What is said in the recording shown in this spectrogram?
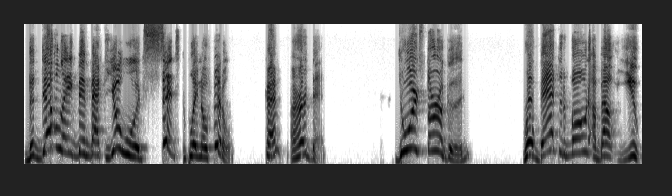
the devil ain't been back to your woods since to play no fiddle. Okay. I heard that. George Thorogood wrote bad to the bone about you.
